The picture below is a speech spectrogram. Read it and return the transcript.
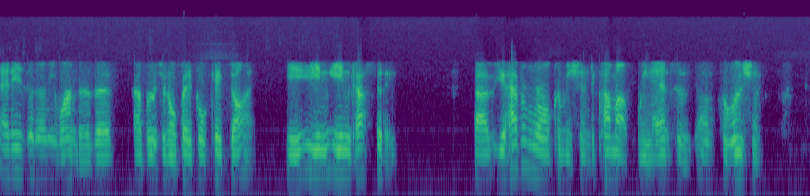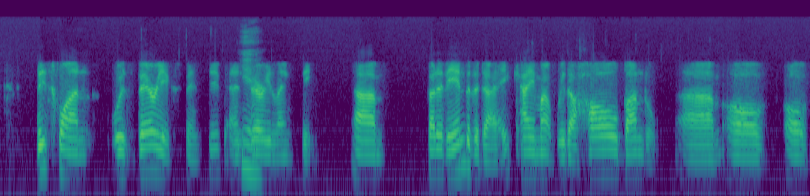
and is it any wonder that Aboriginal people keep dying in, in, in custody? Uh, you have a royal commission to come up with answers and solutions. This one was very expensive and Yeah. very lengthy. Um, but at the end of the day, it came up with a whole bundle um, of, of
